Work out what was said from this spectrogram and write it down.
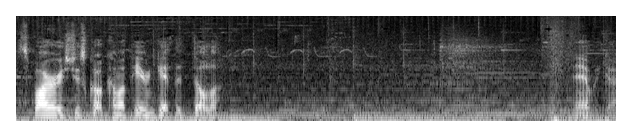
Spyro's just got to come up here and get the dollar. There we go.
